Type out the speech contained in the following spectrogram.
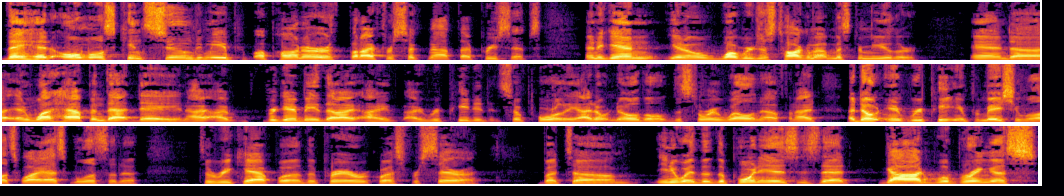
they had almost consumed me upon earth, but I forsook not thy precepts. And again, you know, what we are just talking about, Mr. Mueller, and, uh, and what happened that day. And I, I forgive me that I, I, I, repeated it so poorly. I don't know the, the story well enough, and I, I don't repeat information well. That's why I asked Melissa to, to recap uh, the prayer request for Sarah. But um, anyway, the, the point is, is that God will bring us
